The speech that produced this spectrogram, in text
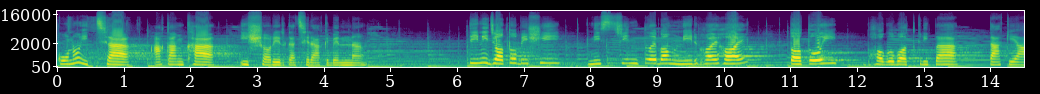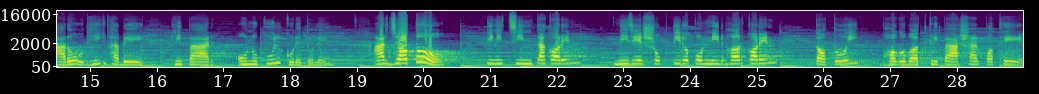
কোনো ইচ্ছা, আকাঙ্ক্ষা ঈশ্বরের কাছে রাখবেন না। তিনি যত বেশি নিশ্চিন্ত এবং নির্ভয় হয়, ততই ভগবত কৃপা তাকে আরও অধিকভাবে কৃপার অনুকূল করে তোলে। আর যত তিনি চিন্তা করেন, নিজের শক্তির ওপর নির্ভর করেন, ততই ভগবত কৃপা আসার পথে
